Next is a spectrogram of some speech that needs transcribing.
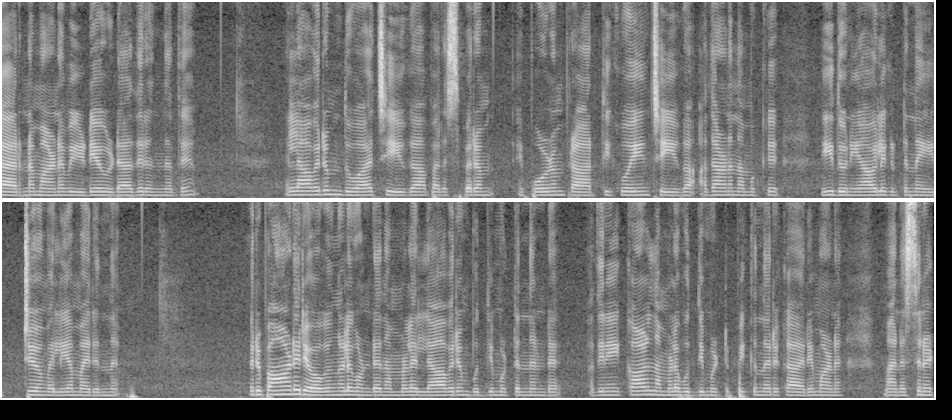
കാരണമാണ് വീഡിയോ ഇടാതിരുന്നത്. എല്ലാവരും ദുവാ ചെയ്യുക പരസ്പരം എപ്പോഴും പ്രാർത്ഥിക്കുകയും ചെയ്യുക. അതാണ് നമുക്ക് ഈ ദുനിയാവിൽ കിട്ടുന്ന ഏറ്റവും വലിയ മരുന്ന്. ഒരുപാട് രോഗങ്ങൾ കൊണ്ട് നമ്മളെല്ലാവരും ബുദ്ധിമുട്ടുന്നുണ്ട്. അതിനേക്കാൾ നമ്മളെ ബുദ്ധിമുട്ടിപ്പിക്കുന്ന ഒരു കാര്യമാണ് മനസ്സിന്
